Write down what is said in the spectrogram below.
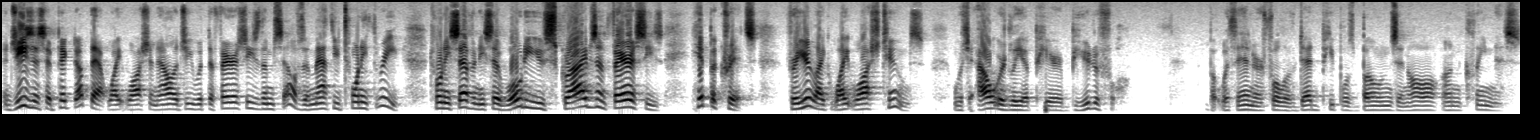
And Jesus had picked up that whitewash analogy with the Pharisees themselves in Matthew 23 27. He said, Woe to you, scribes and Pharisees, hypocrites, for you're like whitewashed tombs which outwardly appear beautiful, but within are full of dead people's bones and all uncleanness.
